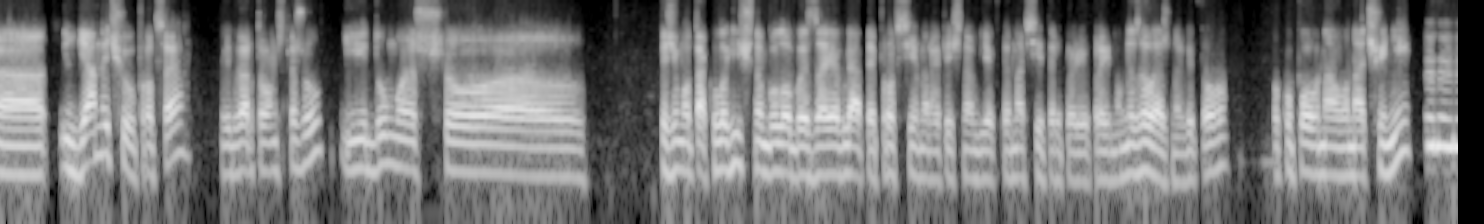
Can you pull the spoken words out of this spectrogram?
Е, я не чув про це, відверто вам скажу. І думаю, що, скажімо так, логічно було би заявляти про всі енергетичні об'єкти на всій території України, незалежно від того, окупована вона чи ні. Угу.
